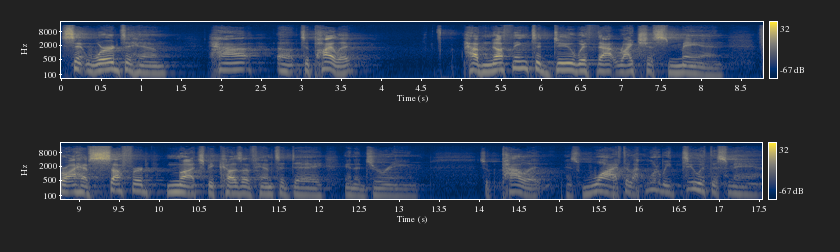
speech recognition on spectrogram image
sent word to him, ha, uh, to Pilate have nothing to do with that righteous man, for I have suffered much because of him today in a dream. So Pilate and his wife, they're like, What do we do with this man?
